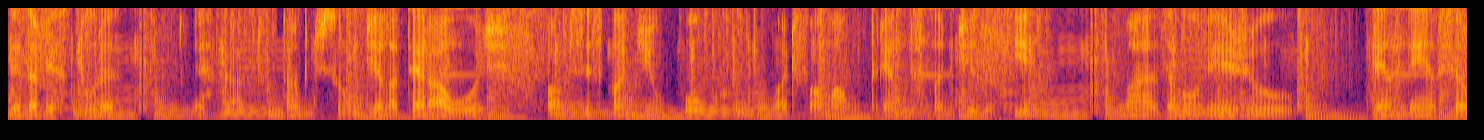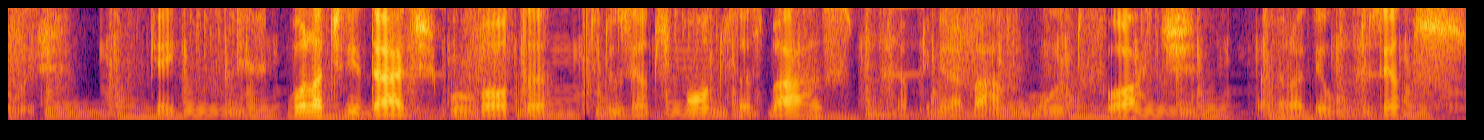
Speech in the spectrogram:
desde a abertura do mercado. Então isso num dia lateral hoje, pode se expandir um pouco, pode formar um triângulo expandido aqui, mas eu não vejo tendência hoje, ok? Volatilidade por volta de 200 pontos as barras, a primeira barra foi muito forte, ela deu 200,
